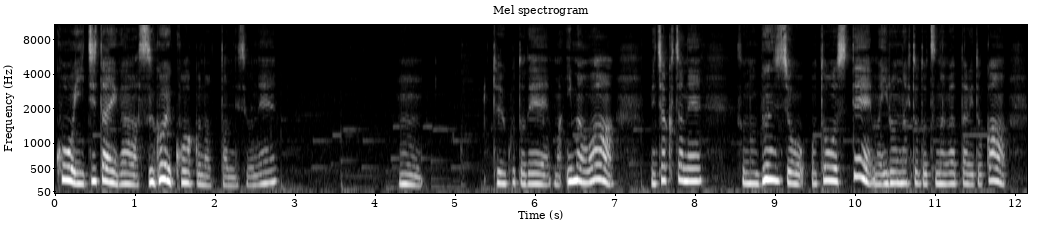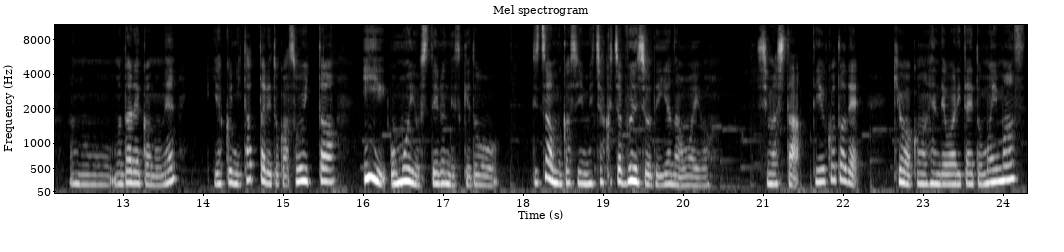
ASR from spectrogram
行為自体がすごい怖くなったんですよね。うん、ということで、まあ、今はめちゃくちゃねその文章を通して、まあ、いろんな人とつながったりとか、あの、まあ、誰かのね役に立ったりとかそういったいい思いをしてるんですけど実は昔めちゃくちゃ文章で嫌な思いをしましたっていうことで今日はこの辺で終わりたいと思います。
